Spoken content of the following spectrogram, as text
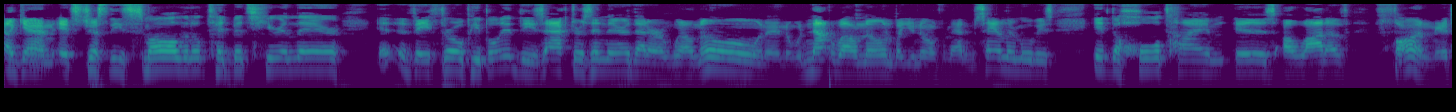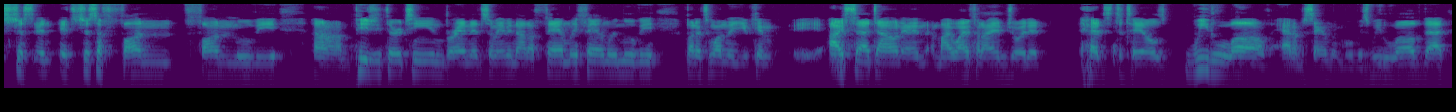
Again, it's just these small little tidbits here and there. They throw people in, these actors in there that are well known and not well known, but you know them from Adam Sandler movies. It the whole time is a lot of fun. It's just it's just a fun fun movie. Um, PG thirteen branded, so maybe not a family family movie, but it's one that you can. I sat down and my wife and I enjoyed it heads to tails. We love Adam Sandler movies. We love that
